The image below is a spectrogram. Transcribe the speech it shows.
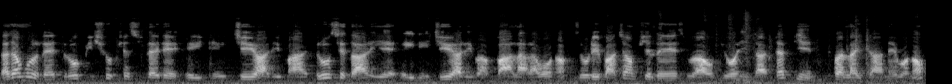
ဒါကြောင့်မို့လို့လည်းသူတို့ပြီးရှုဖြစ်စီလိုက်တဲ့အိမ်တွေကြေးရွာတွေမှာသူတို့စစ်သားတွေရဲ့အိမ်တွေကြေးရွာတွေမှာပါလာတာပေါ့နော်သူတို့တွေဘာကြောင့်ဖြစ်လဲဆိုတာကိုပြောရင်ဒါတက်ပြင်ထွက်လိုက်တာနဲ့ပေါ့နော်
